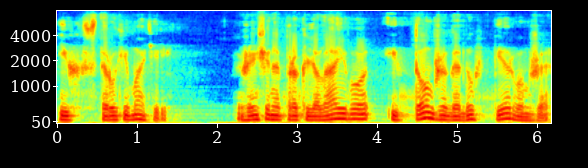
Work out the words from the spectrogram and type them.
их старухи-матери. Женщина прокляла его и в том же году, в первом же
